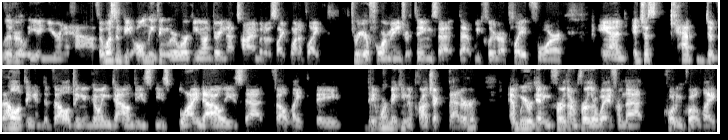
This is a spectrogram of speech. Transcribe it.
literally a year and a half. It wasn't the only thing we were working on during that time, but it was like one of like three or four major things that that we cleared our plate for. And it just kept developing and developing and going down these these blind alleys that felt like they they weren't making the project better. And we were getting further and further away from that quote unquote like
